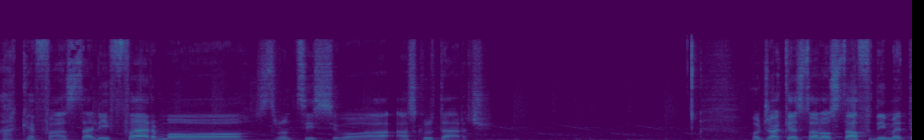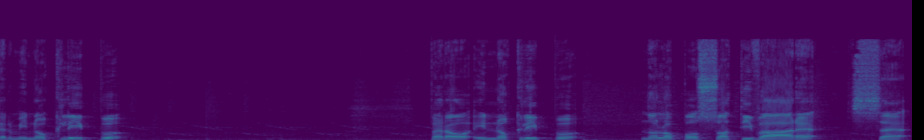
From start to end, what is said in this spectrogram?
Ah, che fa? Sta lì fermo, stronzissimo, a, a scrutarci. Ho già chiesto allo staff di mettermi no clip. Però il no clip non lo posso attivare se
